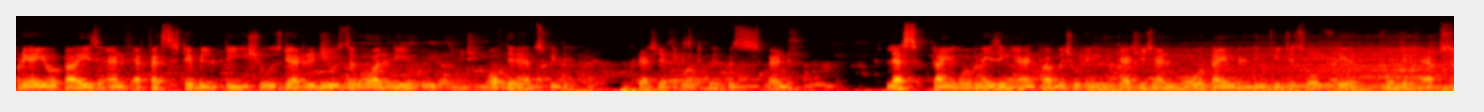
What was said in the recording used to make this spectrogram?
prioritize and affects stability issues that reduce the quality of their apps with Crashlytics developers spend less time organizing and troubleshooting crashes and more time building features software for their apps.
